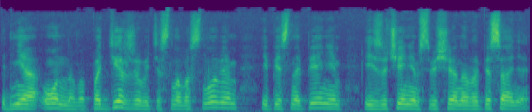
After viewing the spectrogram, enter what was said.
Дня Онного. Поддерживайте словословием и песнопением и изучением Священного Писания.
